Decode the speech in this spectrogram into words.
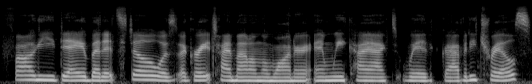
foggy day, but it still was a great time out on the water, and we kayaked with Gravity Trails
